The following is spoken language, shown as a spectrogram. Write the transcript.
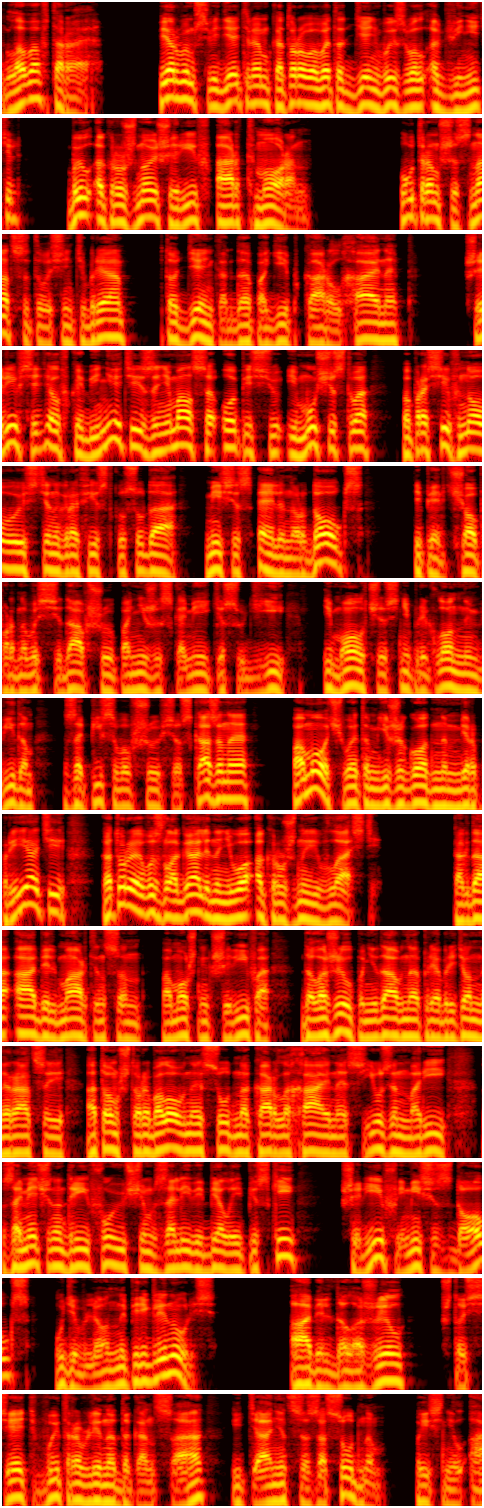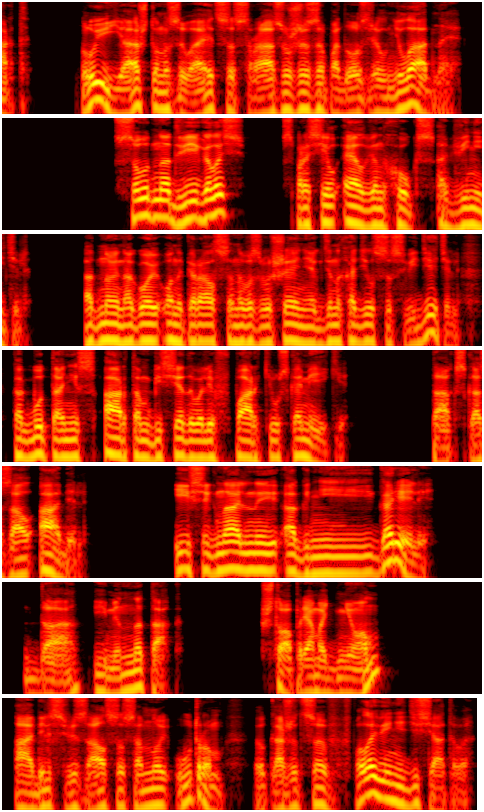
Глава вторая. Первым свидетелем, которого в этот день вызвал обвинитель, был окружной шериф Арт Моран. Утром 16 сентября, в тот день, когда погиб Карл Хайне, шериф сидел в кабинете и занимался описью имущества, попросив новую стенографистку суда, миссис Эленор Доукс, теперь чопорно восседавшую пониже скамейки судьи и молча с непреклонным видом записывавшую все сказанное, помочь в этом ежегодном мероприятии, которое возлагали на него окружные власти. Когда Абель Мартинсон, помощник шерифа, доложил по недавно приобретенной рации о том, что рыболовное судно Карла Хайна Сьюзен Мари замечено дрейфующим в заливе Белые пески, шериф и миссис Доукс удивленно переглянулись. Абель доложил, что сеть вытравлена до конца и тянется за судном, — пояснил Арт. Ну и я, что называется, сразу же заподозрил неладное. «Судно двигалось?» — спросил Элвин Хукс, обвинитель. Одной ногой он опирался на возвышение, где находился свидетель, как будто они с Артом беседовали в парке у скамейки. Так сказал Абель. И сигнальные огни горели. Да, именно так. Что, прямо днем? Абель связался со мной утром, кажется, в половине десятого.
